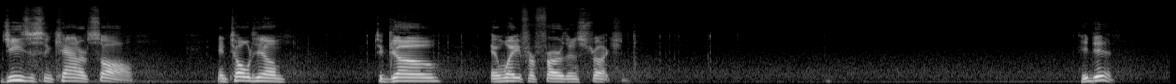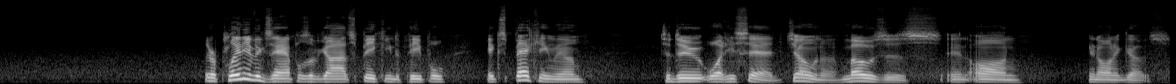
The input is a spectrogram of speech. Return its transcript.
Jesus encountered Saul and told him to go and wait for further instruction. He did. There are plenty of examples of God speaking to people, expecting them to do what he said. Jonah, Moses, and on and on it goes.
